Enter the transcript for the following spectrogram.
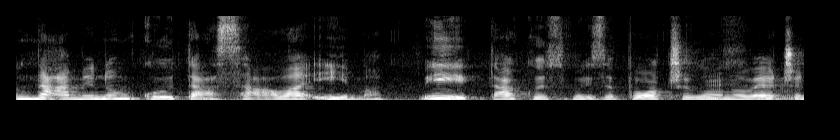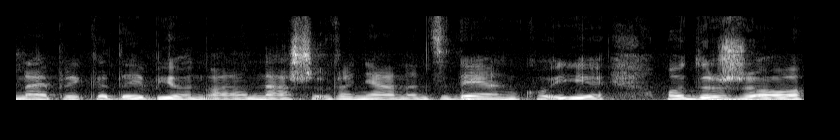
namenom koju ta sala ima. I tako smo i započeli ono veče, najpre kada je bio naš Vranjanac Dejan koji je održao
